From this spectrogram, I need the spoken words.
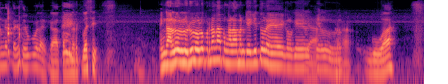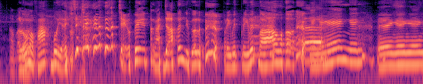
Menit kesimpulan. Enggak, kalau menurut gua sih Eh, enggak lu lu dulu lu pernah nggak pengalaman kayak gitu le? Kalau kayak ya, kayak lu? Uh, gua apa lu mah fuckboy ya? Cewek tengah jalan juga lu. Priwit priwit bawa. Ngeng ngeng Eng eng eng.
